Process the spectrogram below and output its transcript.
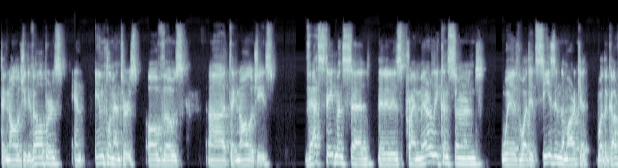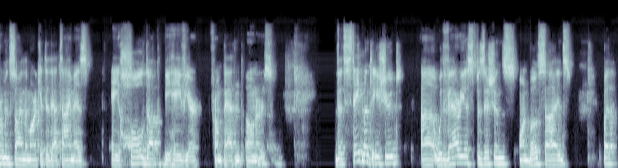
technology developers and implementers of those uh, technologies. That statement said that it is primarily concerned with what it sees in the market, what the government saw in the market at that time as a hold up behavior from patent owners. The statement issued uh, with various positions on both sides. But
